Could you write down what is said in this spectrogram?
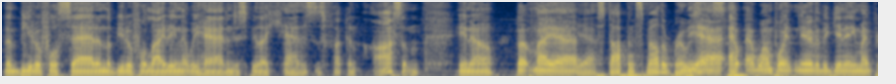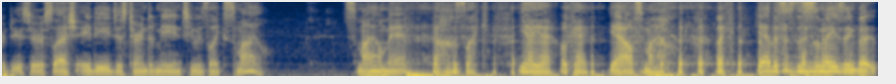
the beautiful set and the beautiful lighting that we had, and just be like, yeah, this is fucking awesome, you know. But my uh, Yeah, stop and smell the roses. yeah, at, at one point near the beginning, my producer slash AD just turned to me and she was like, "Smile, smile, man." I was like, "Yeah, yeah, okay, yeah, I'll smile." like, yeah, this is this is amazing, but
